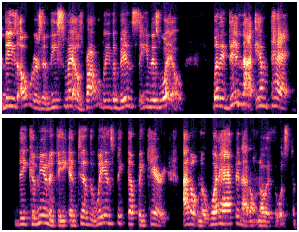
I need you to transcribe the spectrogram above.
these odors and these smells, probably the benzene as well. But it did not impact the community until the winds picked up and carried. I don't know what happened. I don't know if it was the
